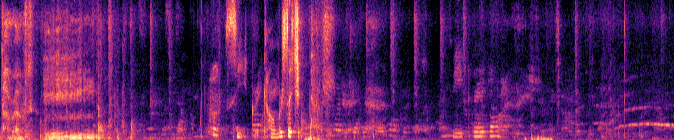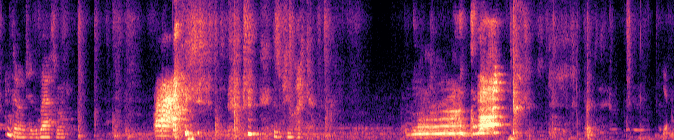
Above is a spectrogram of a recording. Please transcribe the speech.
Tauros. Secret conversation. Secret conversation. I'm going to the bathroom. Ah! Just be like. Come on! Yeah, no.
